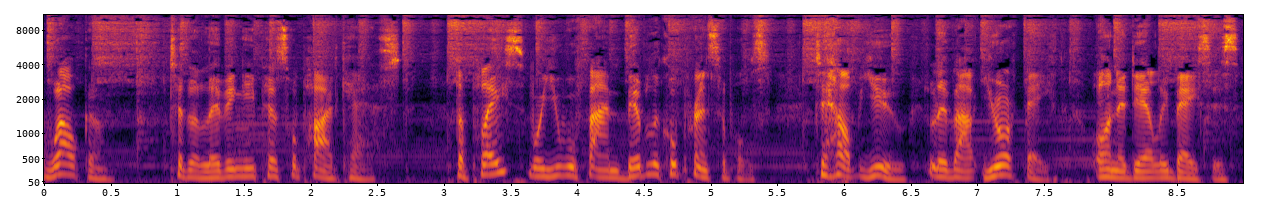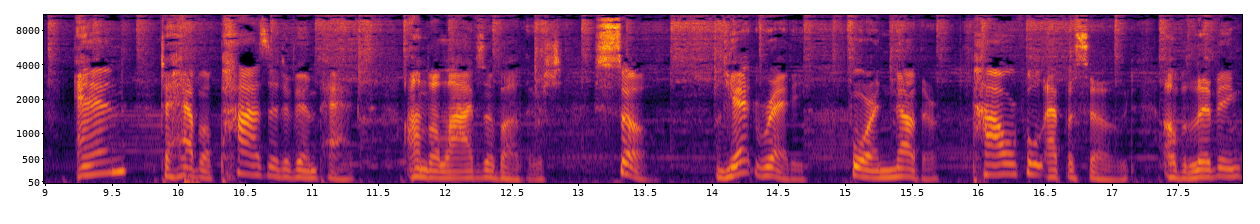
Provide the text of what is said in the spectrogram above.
Welcome to the Living Epistle Podcast, the place where you will find biblical principles to help you live out your faith on a daily basis and to have a positive impact on the lives of others. So, get ready for another powerful episode of Living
